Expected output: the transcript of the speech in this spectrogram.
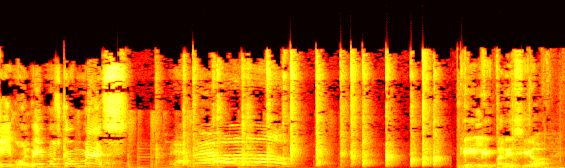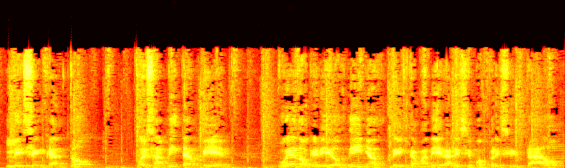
y volvemos con más. ¡Bravo! ¿Qué les pareció? ¿Les encantó? Pues a mí también. Bueno, queridos niños, de esta manera les hemos presentado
